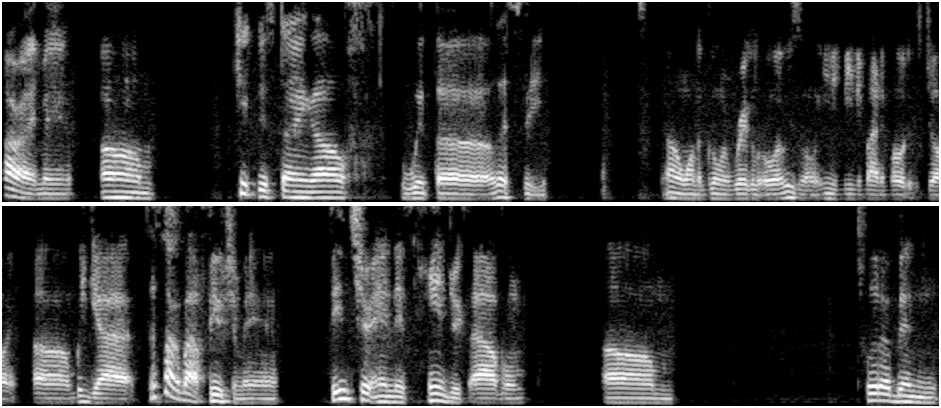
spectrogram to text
All right, man. Um, kick this thing off with uh, let's see. I don't want to go in regular order. We're just gonna eat mo this joint. Um, we got let's talk about Future, man. Future and this Hendrix album. Um, Twitter been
